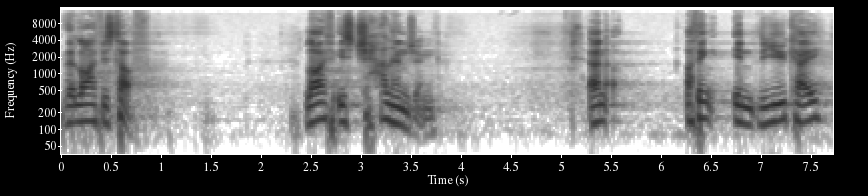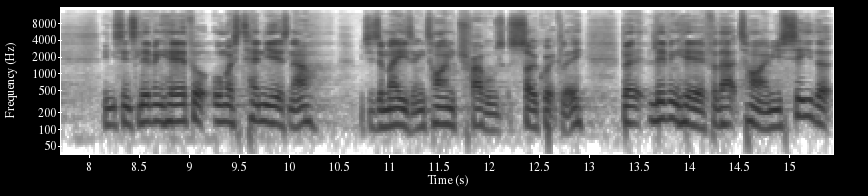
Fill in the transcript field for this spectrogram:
that life is tough. Life is challenging. And I think in the UK, I think since living here for almost 10 years now, which is amazing, time travels so quickly. But living here for that time, you see that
